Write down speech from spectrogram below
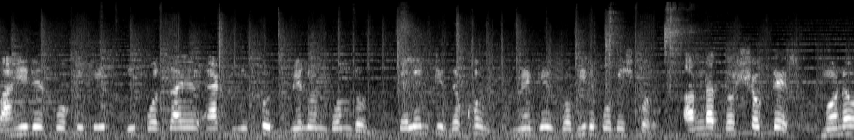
বাহিরের প্রকৃতির বিপর্যয়ের এক নিখুঁত মেলন বন্ধন। প্লেনটি যখন মেঘের গভীরে প্রবেশ করে, আমরা দর্শকদের মনেও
